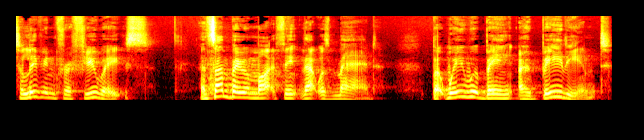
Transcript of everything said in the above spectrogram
to live in for a few weeks. And some people might think that was mad. But we were being obedient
